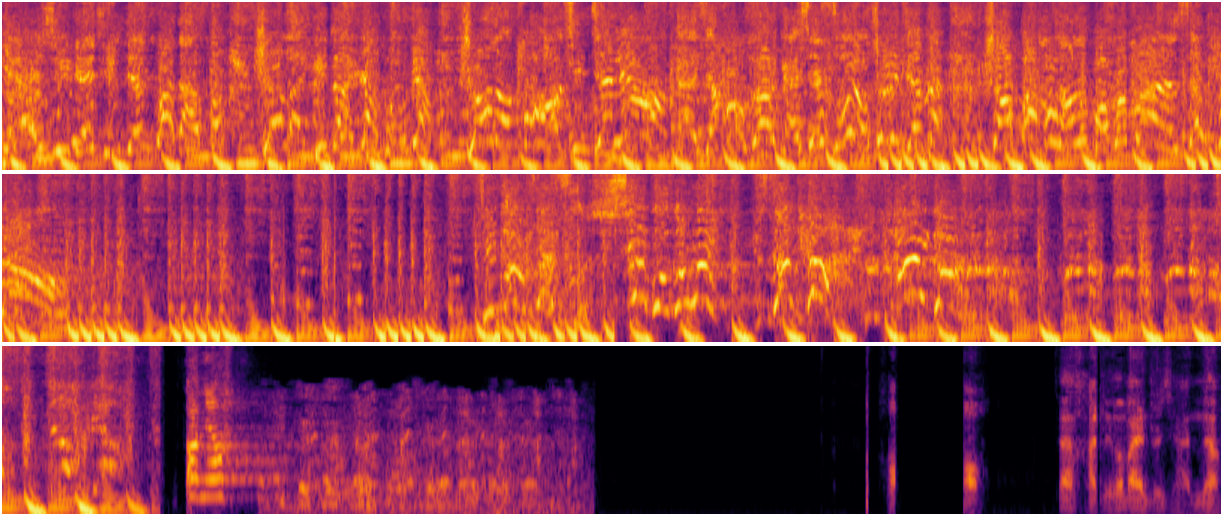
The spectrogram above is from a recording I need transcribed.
眼，西天晴天刮大风，说了一段绕口令，说的不好请见谅，感谢浩哥，感谢所有兄弟姐妹，上棒棒糖的宝贝们，thank you。金刚在此，谢过各位，thank you，嗨哥，到你了。在喊这个麦之前呢，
